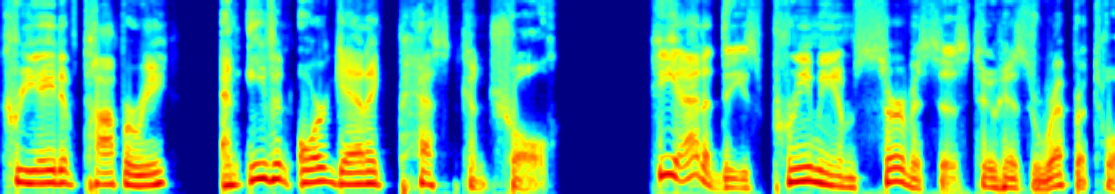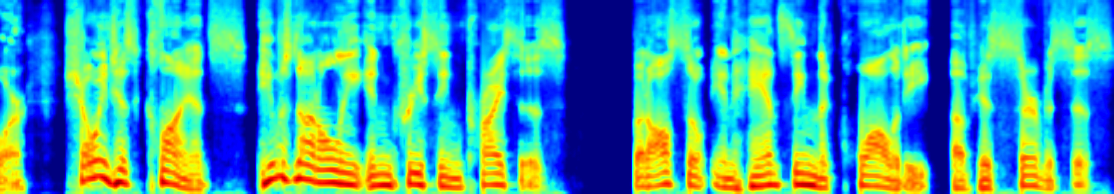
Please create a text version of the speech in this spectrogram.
creative topiary, and even organic pest control. He added these premium services to his repertoire, showing his clients he was not only increasing prices, but also enhancing the quality of his services.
